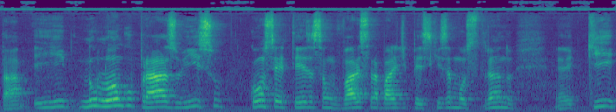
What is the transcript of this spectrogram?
Tá? E no longo prazo, isso com certeza são vários trabalhos de pesquisa mostrando é, que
